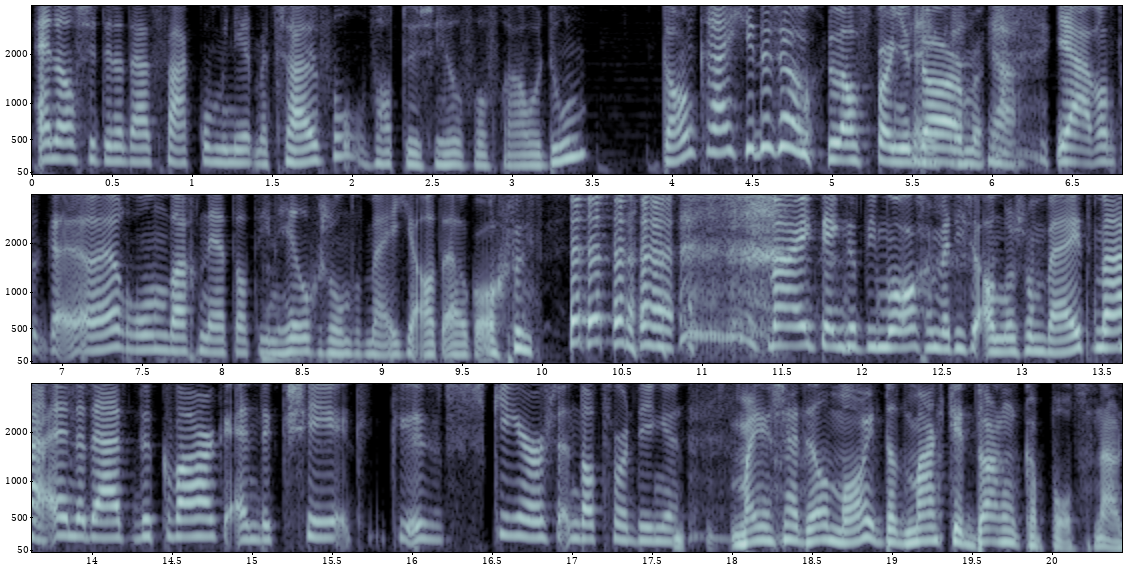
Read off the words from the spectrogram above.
En als je het inderdaad vaak combineert met zuivel, wat dus heel veel vrouwen doen, dan krijg je dus ook last van je Zeker, darmen. Ja, ja want uh, Ron dacht net dat hij een heel gezond ontbijtje had elke ochtend. maar ik denk dat hij morgen met iets anders ontbijt. Maar ja. inderdaad, de kwark en de skeers en dat soort dingen. Maar je zei het heel mooi, dat maakt je darm kapot. Nou,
